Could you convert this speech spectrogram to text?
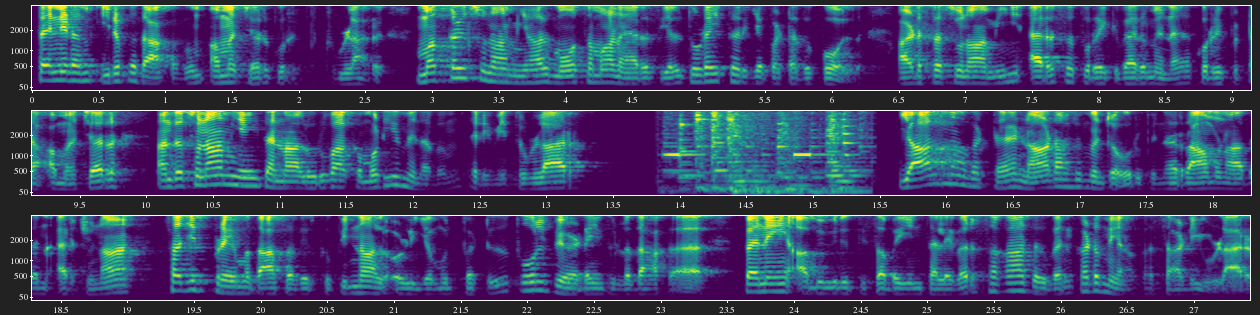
தன்னிடம் இருப்பதாகவும் அமைச்சர் குறிப்பிட்டுள்ளார். மக்கள் சுனாமியால் மோசமான அரசியல் துடைத்தெறியப்பட்டது போல் அடுத்த சுனாமி அரசு துறைக்கு வரும் என குறிப்பிட்ட அமைச்சர் அந்த சுனாமியை தன்னால் உருவாக்க முடியும் எனவும் தெரிவித்துள்ளார். யாழ் மாவட்ட நாடாளுமன்ற உறுப்பினர் ராமநாதன் அர்ஜுனா சஜித் பிரேமதாசவிற்கு பின்னால் ஒழிய முற்பட்டு தோல்வியடைந்துள்ளதாக பெனை அபிவிருத்தி சபையின் தலைவர் சகாதேவன் கடுமையாக சாடியுள்ளார்.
